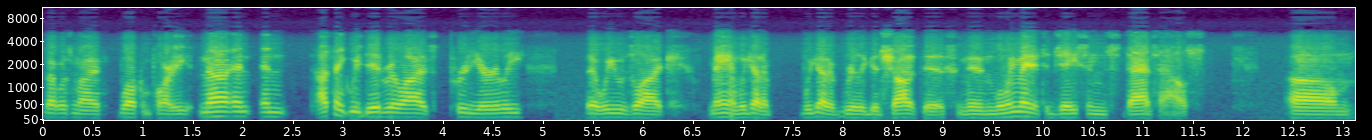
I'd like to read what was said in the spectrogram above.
that was my welcome party. No, and and I think we did realize pretty early that we was like, man, we got a we got a really good shot at this. And then when we made it to Jason's dad's house, um,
